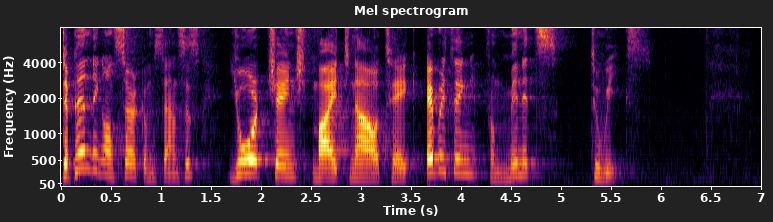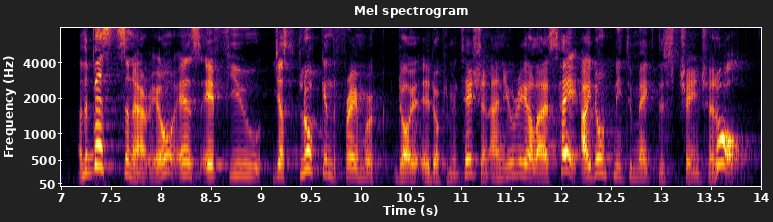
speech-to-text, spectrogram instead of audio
Depending on circumstances, your change might now take everything from minutes to weeks. And the best scenario is if you just look in the framework do uh, documentation and you realize, hey, I don't need to make this change at all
